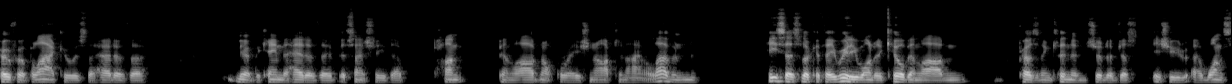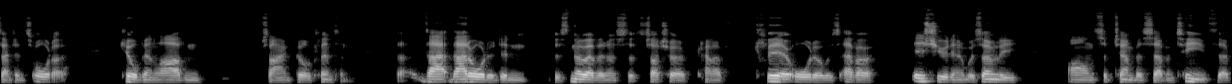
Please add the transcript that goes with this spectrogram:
Cofer Black, who was the head of the, you know, became the head of the essentially the Hunt bin Laden operation after 9 11. He says, look, if they really wanted to kill bin Laden, President Clinton should have just issued a one sentence order kill bin Laden, signed Bill Clinton that that order didn't. There's no evidence that such a kind of clear order was ever issued, and it was only on September 17th that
